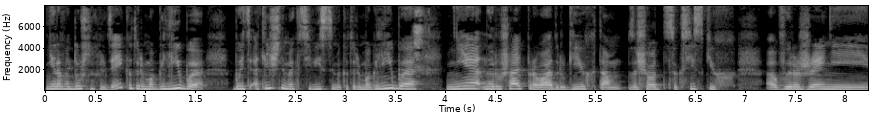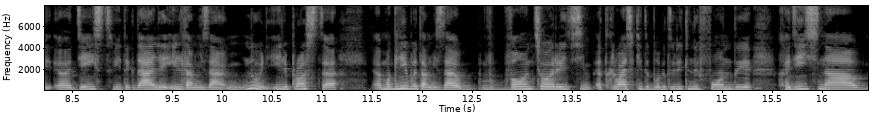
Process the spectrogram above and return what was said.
неравнодушных людей, которые могли бы быть отличными активистами, которые могли бы не нарушать права других там за счет сексистских э, выражений, э, действий и так далее, или там, не знаю, ну, или просто могли бы там, не знаю, волонтерить, открывать какие-то благотворительные фонды, ходить на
